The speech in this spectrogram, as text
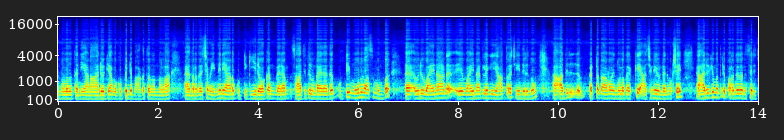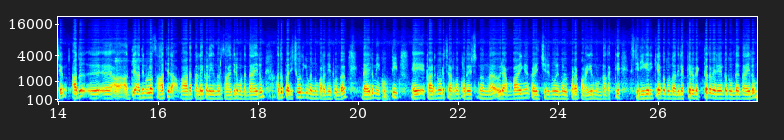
എന്നുള്ളത് തന്നെയാണ് ആരോഗ്യ വകുപ്പിന്റെ ഭാഗത്തു നിന്നുള്ള നിർദ്ദേശം. എങ്ങനെയാണ് കുട്ടിക്ക് ഈ രോഗം വരാൻ സാധ്യതയുണ്ടായത്? അത് കുട്ടി മൂന്ന് മാസം മുമ്പ് ഒരു വയനാട് വയനാട്ടിലേക്ക് യാത്ര ചെയ്തിരുന്നു. അതിൽ പെട്ടതാണോ എന്നുള്ളതൊക്കെ ആശങ്കയുണ്ടായിരുന്നു. പക്ഷേ ആരോഗ്യമന്ത്രി പറഞ്ഞതനുസരിച്ച് അത് അതിനുള്ള സാധ്യത പാടെ തള്ളിക്കളയുന്ന ഒരു സാഹചര്യമുണ്ട്. എന്തായാലും അത് പരിശോധിക്കുമെന്നും പറഞ്ഞിട്ടുണ്ട്. എന്തായാലും ഈ കുട്ടി കാടിനോട് ചേർന്ന പ്രദേശത്ത് നിന്ന് ഒരു അമ്പായങ്ങ കഴിച്ചിരുന്നു എന്നുൾപ്പെടെ പറയുന്നുണ്ട്. അതൊക്കെ സ്ഥിരീകരിക്കേണ്ടതുണ്ട്. അതിലൊക്കെ ഒരു വ്യക്തത വരേണ്ടതുണ്ട്. എന്തായാലും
